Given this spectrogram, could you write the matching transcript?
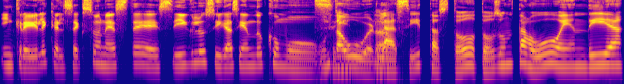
Increíble que el sexo en este siglo siga siendo como un tabú, ¿verdad? Las citas, todo, todo es un tabú hoy en día.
